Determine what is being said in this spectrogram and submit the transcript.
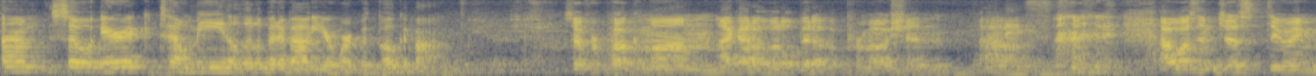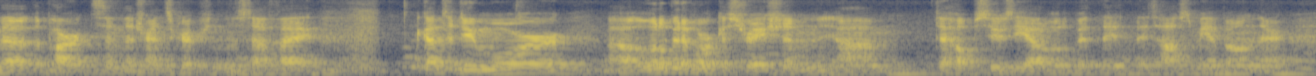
Um, so Eric, tell me a little bit about your work with Pokemon. So for Pokemon, I got a little bit of a promotion. Um, I wasn't just doing the, the parts and the transcription and stuff. I, I got to do more, uh, a little bit of orchestration um, to help Susie out a little bit. They, they tossed me a bone there.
